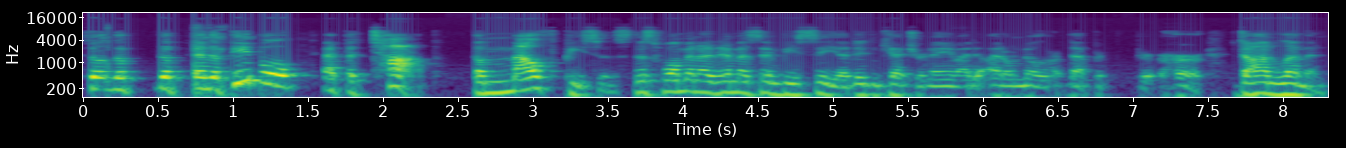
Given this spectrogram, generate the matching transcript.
So the, the and the people at the top, the mouthpieces. This woman at MSNBC, I didn't catch her name. I, I don't know her, that her. Don Lemon,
